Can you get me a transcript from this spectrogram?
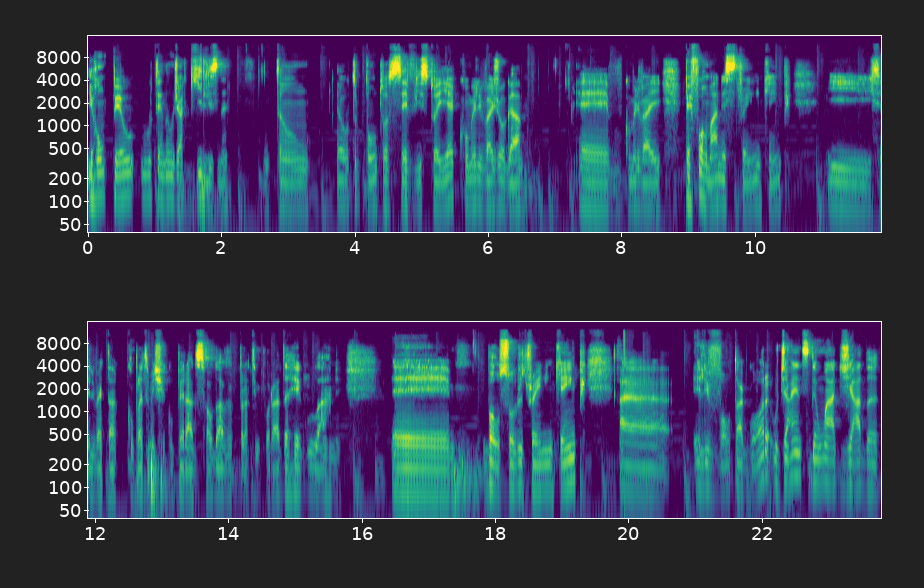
e rompeu o tendão de Aquiles, né? Então, é outro ponto a ser visto aí é como ele vai jogar, é, como ele vai performar nesse training camp e se ele vai estar tá completamente recuperado, saudável para a temporada regular, né? É, bom, sobre o training camp, uh, ele volta agora. O Giants deu uma adiada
